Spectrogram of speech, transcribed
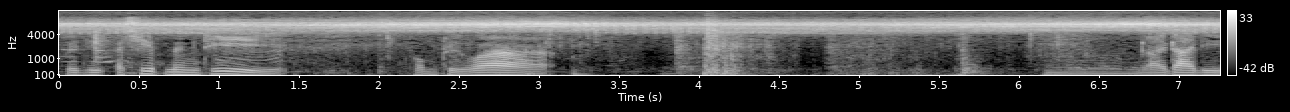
เป็นอีกอาชีพหนึ่งที่ผมถือว่า รายได้ดี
